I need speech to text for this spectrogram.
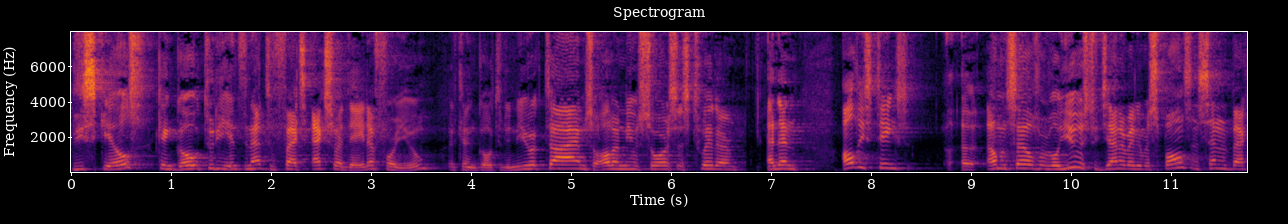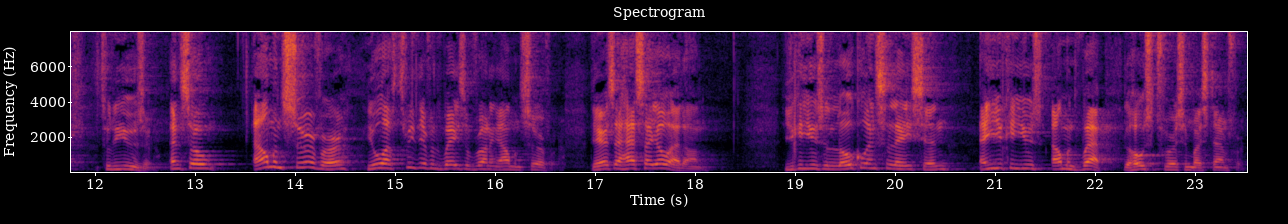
These skills can go to the internet to fetch extra data for you. It can go to the New York Times or other news sources, Twitter. And then all these things uh, Almond Server will use to generate a response and send it back to the user. And so, Almond Server, you'll have three different ways of running Almond Server. There's a Hass.io add-on. You can use a local installation, and you can use Almond Web, the hosted version by Stanford.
